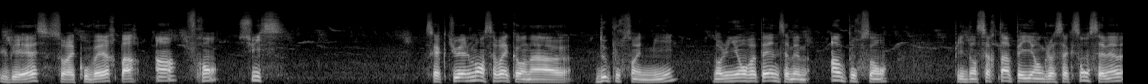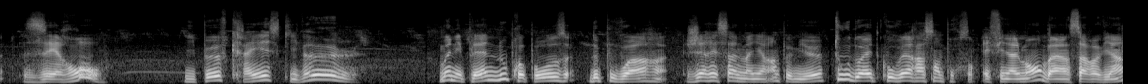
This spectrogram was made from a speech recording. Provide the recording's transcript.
UBS serait couvert par un franc suisse. Parce qu'actuellement, c'est vrai qu'on a 2% et demi. Dans l'Union européenne, c'est même 1%. Puis dans certains pays anglo-saxons, c'est même zéro. Ils peuvent créer ce qu'ils veulent. Monnaie Pleine nous propose de pouvoir gérer ça de manière un peu mieux. Tout doit être couvert à 100%. Et finalement, ben, ça revient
